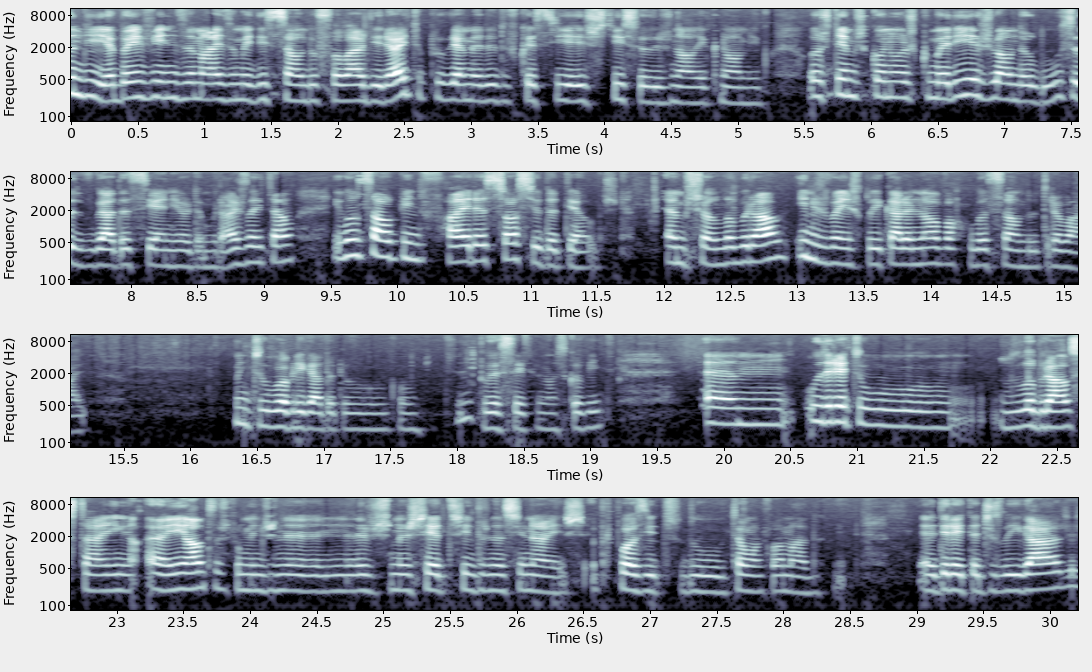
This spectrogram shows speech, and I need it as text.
Bom dia, bem-vindos a mais uma edição do Falar Direito, o programa de Advocacia e Justiça do Jornal Económico. Hoje temos connosco Maria João da Luz, advogada sénior da Moraes Leitão, e Gonçalo Pinto Ferreira, sócio da Teles. Ambos são laboral e nos vêm explicar a nova relação do trabalho. Muito obrigada pelo convite, por aceitar o nosso convite. Um, o direito laboral está em, em altas, pelo menos na, nas manchetes internacionais, a propósito do tão aclamado direito a desligar.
